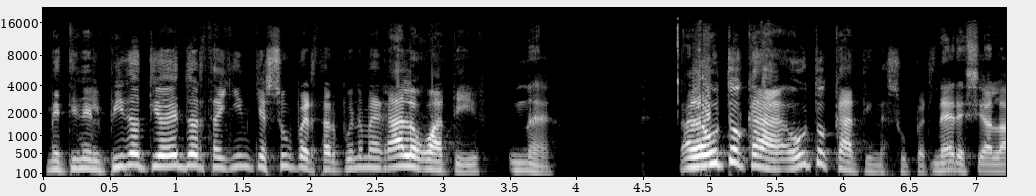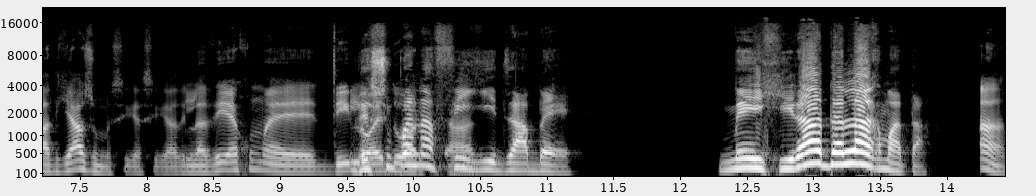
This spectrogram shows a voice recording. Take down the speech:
με την ελπίδα ότι ο Έντουαρτ θα γίνει και superstar που είναι μεγάλο what if. Ναι. Αλλά ούτε ο, Κα- ούτε ο Κατ είναι superstar. Ναι, ρε, εσύ, αλλά αδειάζουμε σιγά σιγά. Δηλαδή έχουμε deal Δεν ο σου είπα Edward να Kat. φύγει η τζαμπέ. Με ηχηρά ανταλλάγματα. Α,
